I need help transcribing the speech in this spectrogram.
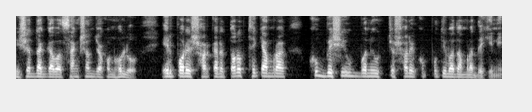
নিষেধাজ্ঞা বা স্যাংশন যখন হলো, এরপরে সরকারের তরফ থেকে আমরা খুব বেশি মানে উচ্চ স্বরে খুব প্রতিবাদ আমরা দেখিনি।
